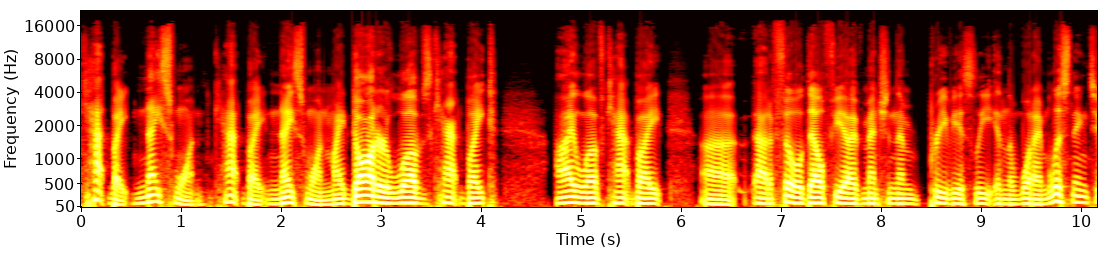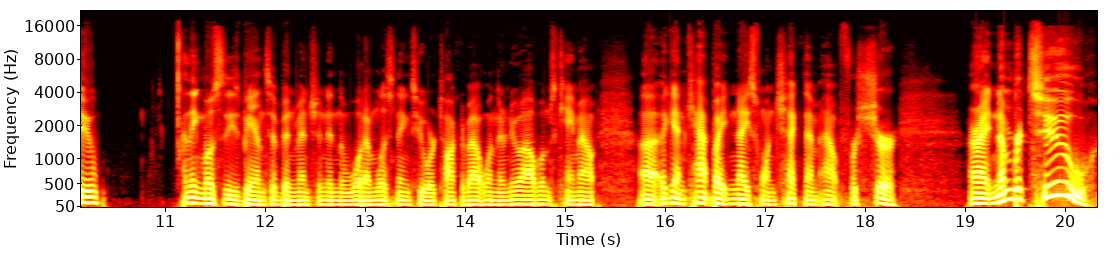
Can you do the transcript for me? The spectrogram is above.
Catbite nice one. Catbite nice one. My daughter loves Catbite I love Catbite. Uh, out of Philadelphia, I've mentioned them previously in the What I'm Listening to. I think most of these bands have been mentioned in the What I'm Listening to or talked about when their new albums came out. Uh, again, Catbite, nice one. Check them out for sure. All right, number two,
